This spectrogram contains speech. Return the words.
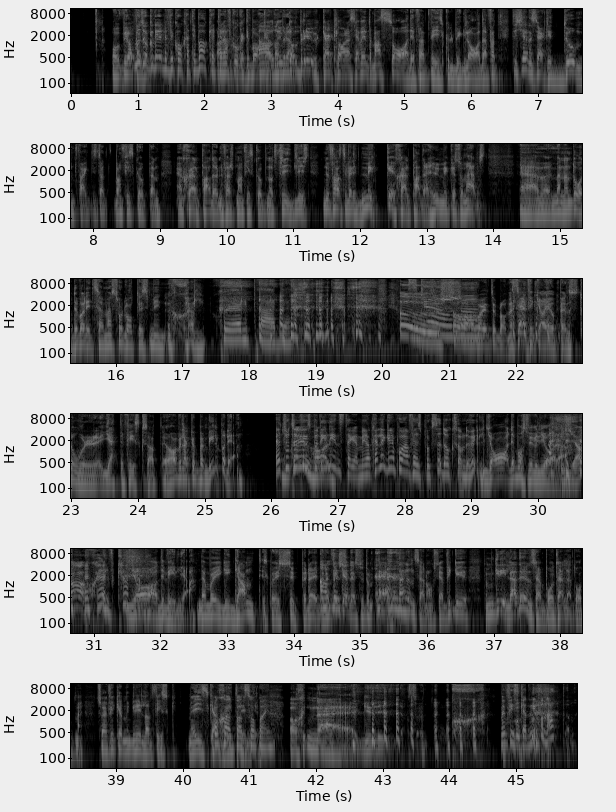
Och vi hoppas Men att- då, ni fick åka tillbaka till Ja, fick åka tillbaka. Ja, och vad de, brukar klara sig. Jag vet inte om han sa det för att vi skulle bli glada. För det kändes jäkligt dumt faktiskt att man fiskar upp en, en sköldpadda ungefär som man fiskar upp något fridlyst. Nu fanns det väldigt mycket sköldpaddor, hur mycket som helst. Eh, men ändå, det var lite så här, man såg Lottis min sköld, sköldpadda. Usch, det var inte bra. Men sen fick jag ju upp en stor jättefisk så att, har vi lagt upp en bild på det än? Jag tror att den finns på har- din Instagram, men jag kan lägga den på en Facebook-sida också om du vill. Ja, det måste vi väl göra. Ja, självklart. Ja, det vill jag. Den var ju gigantisk, var ju supernöjd. Och nu Anders- fick jag dessutom äta den sen också. Jag fick ju, de grillade den sen på hotellet åt mig. Så jag fick en grillad fisk med iskall Och sköldpaddssoppa in. Och, nej, gud. Alltså. Men fiskade ni på natten?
